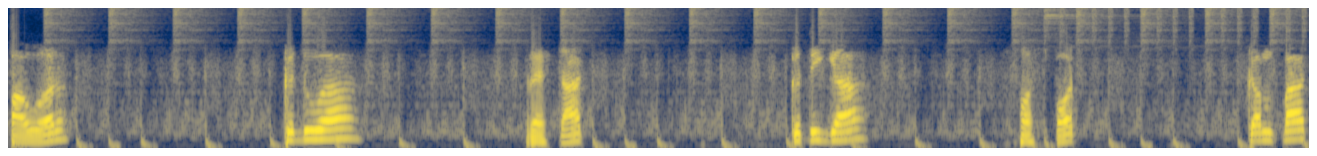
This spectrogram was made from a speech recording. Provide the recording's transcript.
power. Kedua, restart. Ketiga, hotspot. Keempat,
